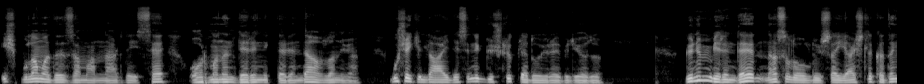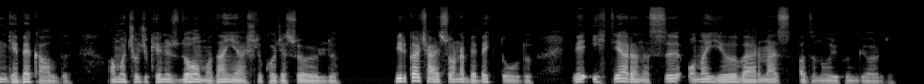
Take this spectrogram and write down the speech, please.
iş bulamadığı zamanlarda ise ormanın derinliklerinde avlanıyor. Bu şekilde ailesini güçlükle doyurabiliyordu. Günün birinde nasıl olduysa yaşlı kadın gebe kaldı ama çocuk henüz doğmadan yaşlı kocası öldü. Birkaç ay sonra bebek doğdu ve ihtiyar anası ona yığı vermez adını uygun gördü.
